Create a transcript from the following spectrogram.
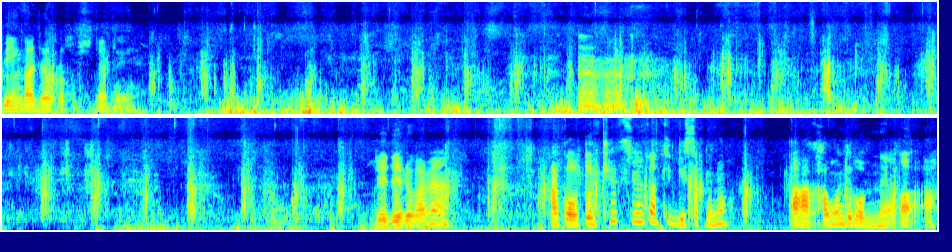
메인 감정으로 갑시다. 네. 아하. 이제 내려가면 아까 어떤 캡슐 같은 게 있었군요. 아 가본 데가 없네. 아, 아.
